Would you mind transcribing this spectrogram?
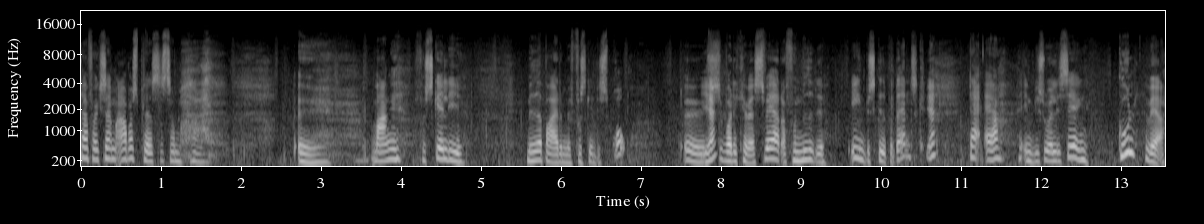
Der er for eksempel arbejdspladser, som har øh, mange forskellige medarbejdere med forskellige sprog, øh, Ja. hvor det kan være svært at formidle en besked på dansk. Ja. Der er en visualisering guld værd.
